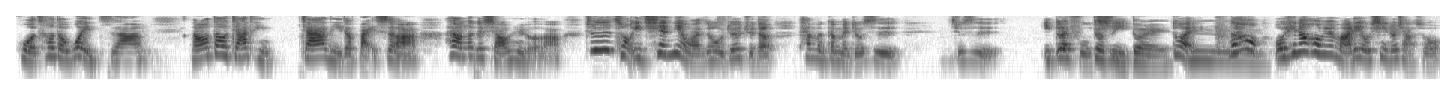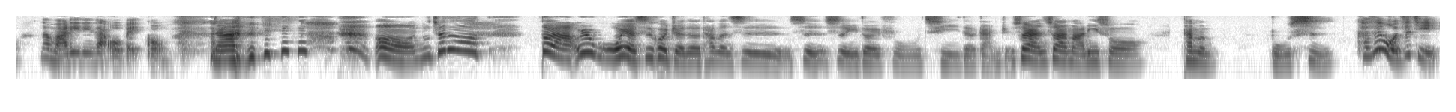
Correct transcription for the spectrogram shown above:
火车的位置啊，然后到家庭家里的摆设啊，还有那个小女儿啊，就是从一切念完之后，我就会觉得他们根本就是就是。一对夫妻，就是一对，对。嗯、然后我听到后面玛丽，我心里就想说，那玛丽一定在欧北宫。哦，我觉得对啊，因为我也是会觉得他们是是是一对夫妻的感觉。虽然虽然玛丽说他们不是，可是我自己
